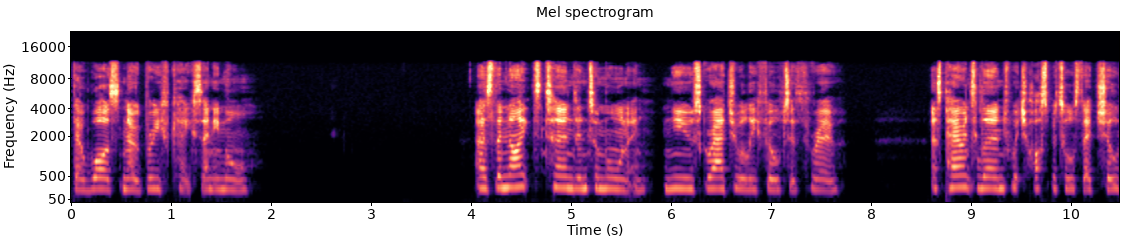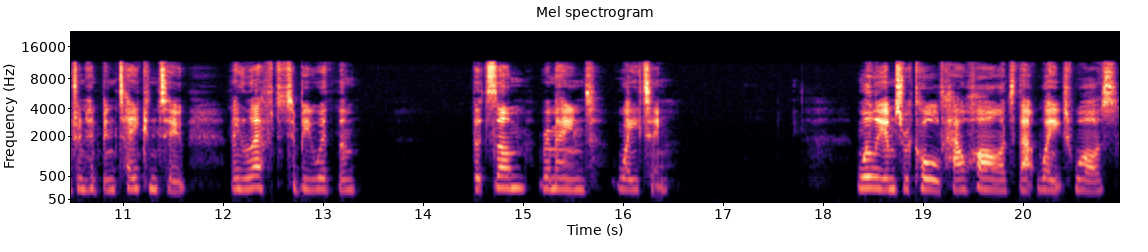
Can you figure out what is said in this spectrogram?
There was no briefcase anymore. As the night turned into morning, news gradually filtered through. As parents learned which hospitals their children had been taken to, they left to be with them. But some remained waiting. Williams recalled how hard that wait was.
